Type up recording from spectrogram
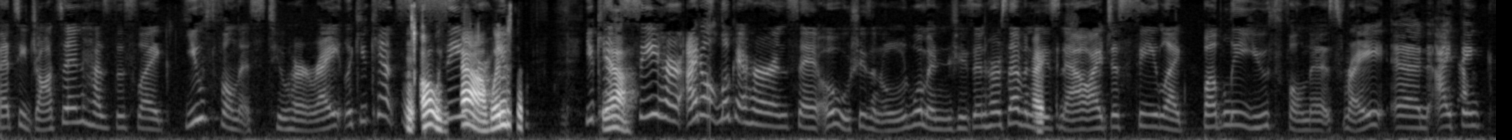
Betsey Johnson has this like youthfulness to her, right? Like you can't. Oh yeah, her. You can't yeah. see her. I don't look at her and say, "Oh, she's an old woman. She's in her seventies right. now." I just see like bubbly youthfulness, right? And I think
